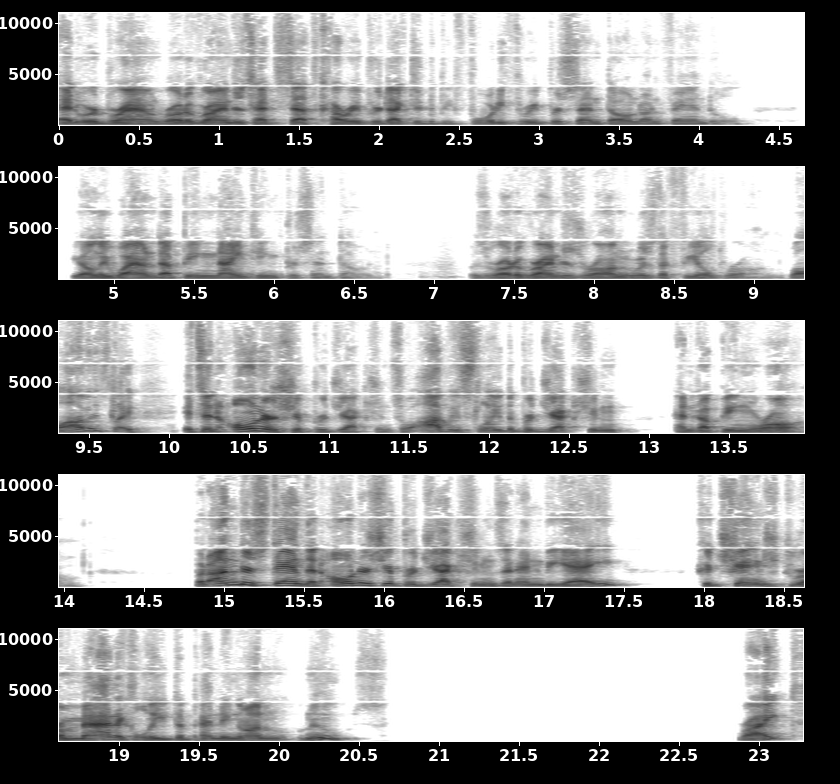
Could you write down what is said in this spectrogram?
Edward Brown, Roto Grinders had Seth Curry projected to be 43% owned on FanDuel. He only wound up being 19% owned. Was Roto Grinders wrong or was the field wrong? Well, obviously, it's an ownership projection. So obviously, the projection ended up being wrong. But understand that ownership projections in NBA could change dramatically depending on news. Right?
